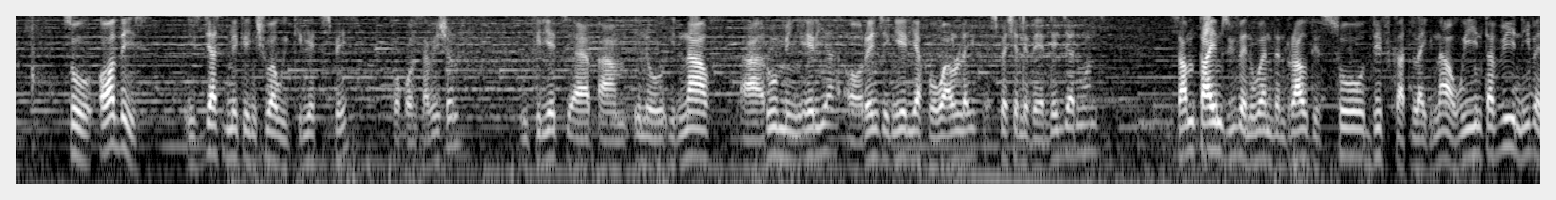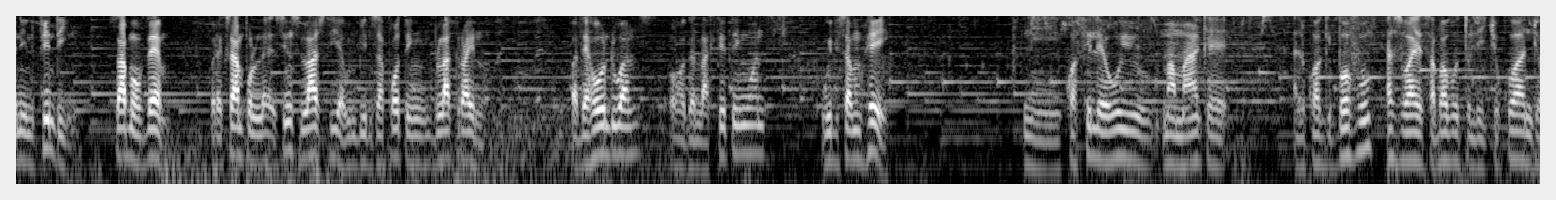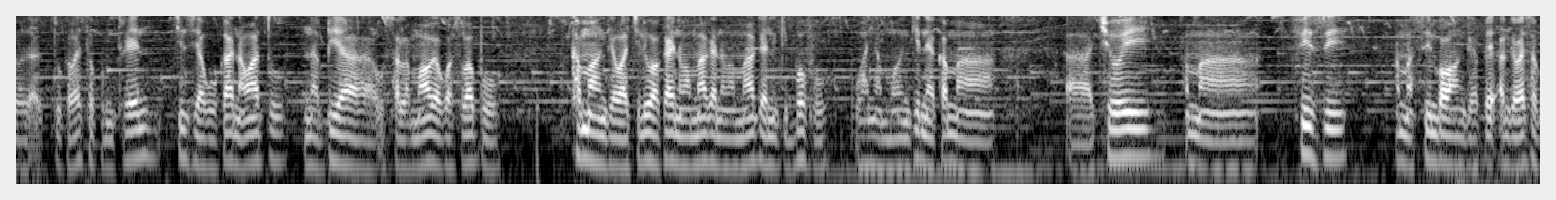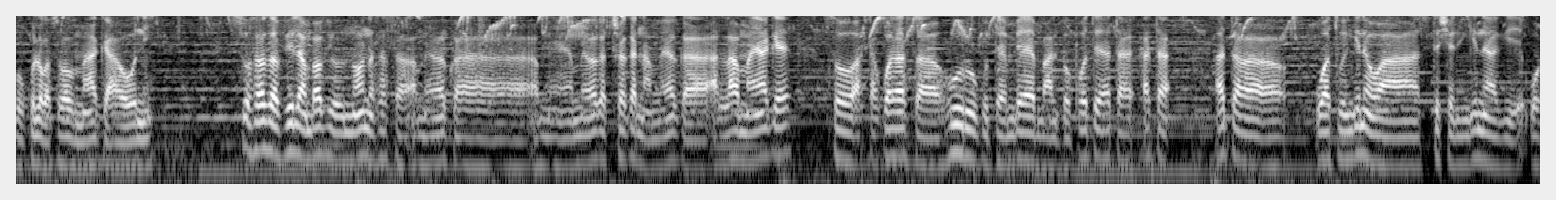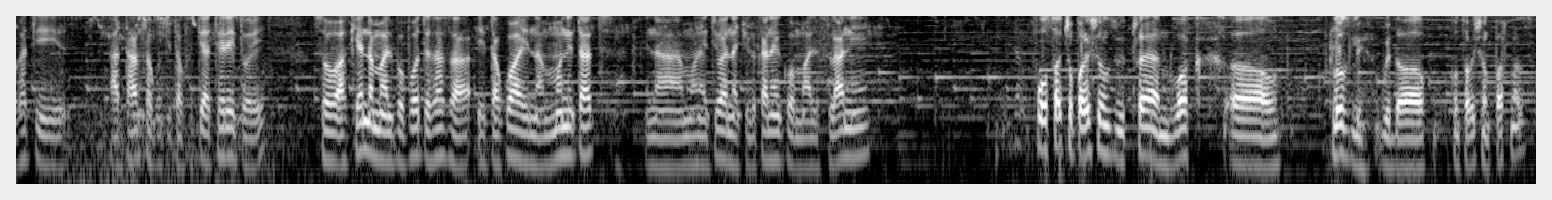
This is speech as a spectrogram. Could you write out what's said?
So all this is just making sure we create space for conservation. We create uh, um, you know, enough uh, rooming area or ranging area for wildlife, especially the endangered ones. Sometimes even when the drought is so difficult like now, we intervene even in feeding some of them. For example, uh, since last year, we've been supporting black rhino, but the horned ones or the lactating ones with some hay. ni kwa vile huyu mama yake alikuwa kipofu. That's why sababu tulichukua ndio tukaweza kumtrain jinsi ya kukaa na watu na pia usalama wake, kwa sababu kama angewachiliwa kae na mama yake na mama yake ni kipofu, wanyama wengine kama uh, chui ama fisi ama simba wangepe, angeweza kukula kwa sababu mama yake haoni. So sasa vile ambavyo unaona sasa ameweka ame, ameweka tracker na ameweka alama yake, so atakuwa sasa huru kutembea mahali popote, hata hata hata watu wengine wa station nyingine wakati ataanza kujitafutia territory, so akienda mahali popote sasa itakuwa ina monitored, ina monitiwa, inajulikana iko mahali fulani For such operations, we try and work uh, closely with our conservation partners.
